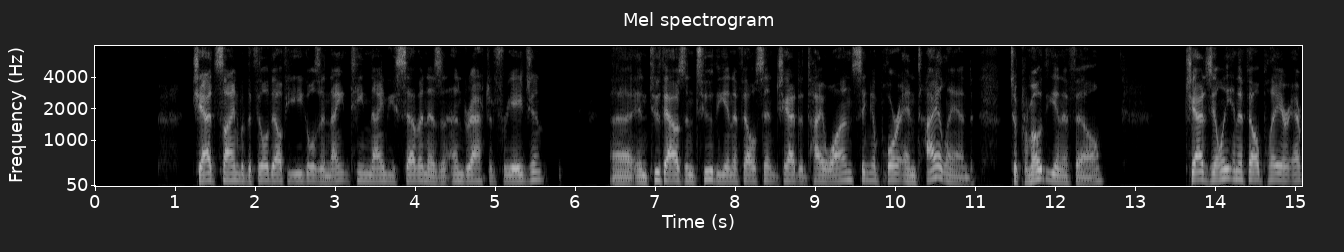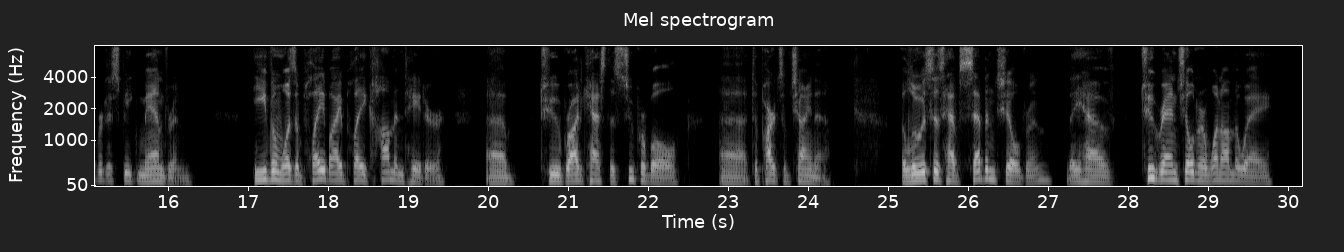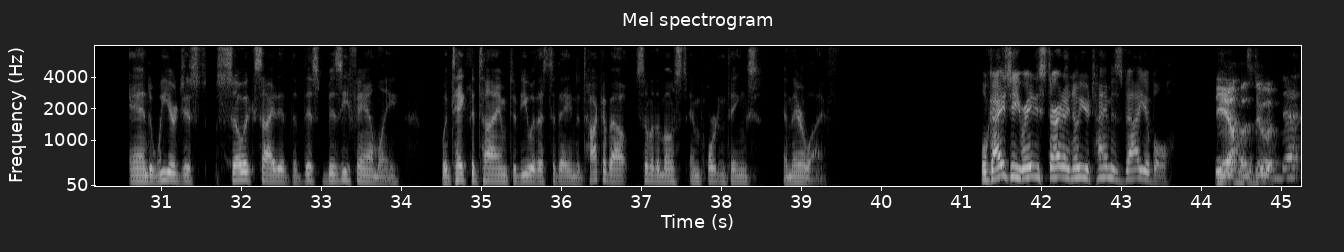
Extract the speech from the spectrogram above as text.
Chad signed with the Philadelphia Eagles in 1997 as an undrafted free agent. Uh, in 2002, the NFL sent Chad to Taiwan, Singapore, and Thailand to promote the NFL. Chad's the only NFL player ever to speak Mandarin. He even was a play by play commentator uh, to broadcast the Super Bowl uh, to parts of China. The Lewises have seven children. They have two grandchildren, one on the way. And we are just so excited that this busy family would take the time to be with us today and to talk about some of the most important things in their life. Well, guys, are you ready to start? I know your time is valuable. Yeah, let's do it.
